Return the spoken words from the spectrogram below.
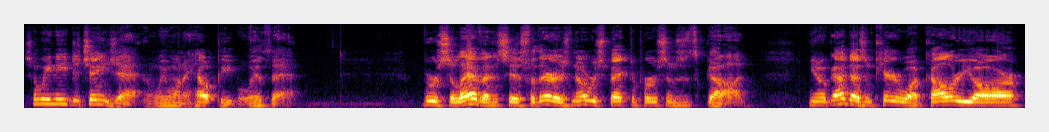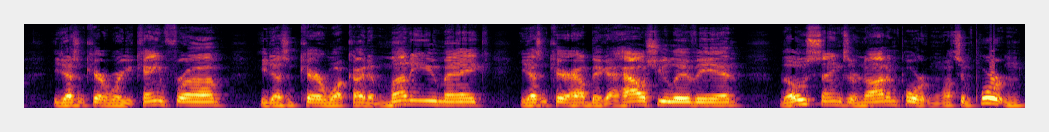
So we need to change that, and we want to help people with that. Verse 11 says, For there is no respect of persons, it's God. You know, God doesn't care what color you are. He doesn't care where you came from. He doesn't care what kind of money you make. He doesn't care how big a house you live in. Those things are not important. What's important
